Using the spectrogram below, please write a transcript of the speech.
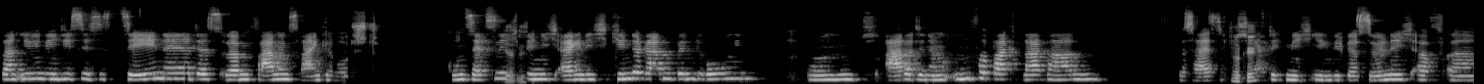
dann irgendwie in diese Szene des Urban Farmings reingerutscht. Grundsätzlich ja, bin ich eigentlich Kindergartenbedrohung und arbeite in einem Unverpacktladen. Das heißt, ich okay. beschäftige mich irgendwie persönlich auf, äh,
